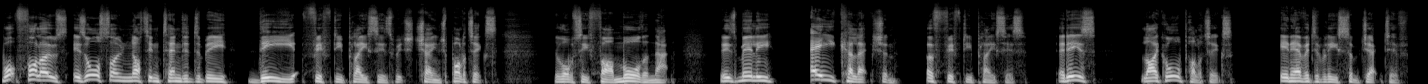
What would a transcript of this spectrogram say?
What follows is also not intended to be the 50 places which change politics. There are obviously far more than that. It is merely a collection of 50 places. It is, like all politics, inevitably subjective.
